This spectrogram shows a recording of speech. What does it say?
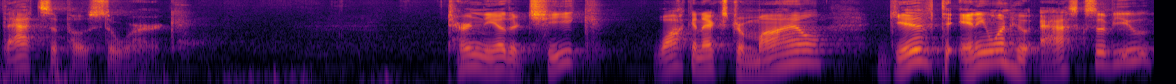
that supposed to work? Turn the other cheek? Walk an extra mile? Give to anyone who asks of you?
